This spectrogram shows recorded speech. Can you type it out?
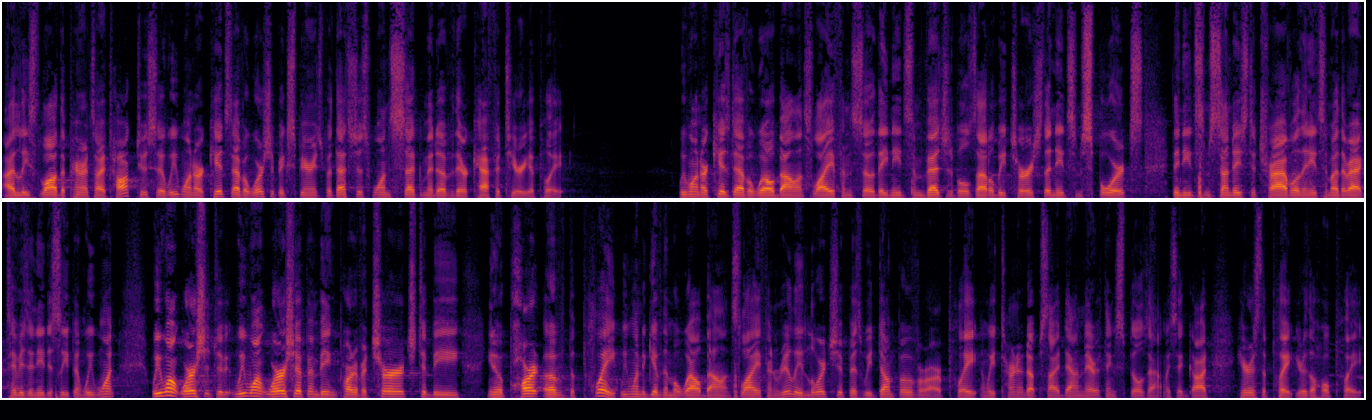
at least a lot of the parents I talk to say we want our kids to have a worship experience, but that's just one segment of their cafeteria plate. We want our kids to have a well balanced life, and so they need some vegetables. That'll be church. They need some sports. They need some Sundays to travel. They need some other activities they need to sleep And We want, we want worship. To, we want worship and being part of a church to be, you know, part of the plate. We want to give them a well balanced life. And really, lordship is we dump over our plate and we turn it upside down, and everything spills out. And we say, God, here's the plate. You're the whole plate.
